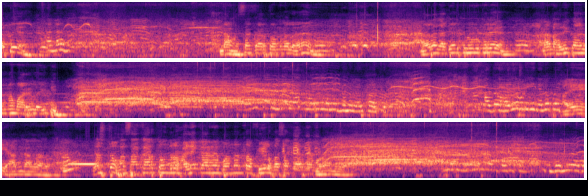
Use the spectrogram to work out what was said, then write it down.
ಅಪ್ಪಿ ಅಣ್ಣ ನಾ ಹೊಸ ಕಾರ್ ತಂದ್ಮೇಲೆ ಅದ್ರಾಗ ಅಡ್ಡಾಡ್ತಿರ್ಬೇಕ್ರಿ ನಾನು ಹಳಿ ಕಾರ್ನ ಮಾರಿಲ್ಲ ಐತಿ. ಹಂಗಲ್ಲ ಎಷ್ಟು ಹೊಸ ಕಾರ್ ತೊಂದ್ರು ಹಳೆ ಕಾರ್ನಾಗ ಬಂದಂತ ಫೀಲ್ ಹೊಸ ಕಾರ್ನಾಗ ಬರಂಗಿಲ್ಲ. ಧನ್ಯವಾದ.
